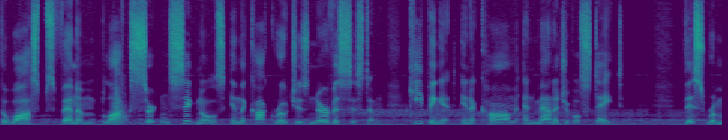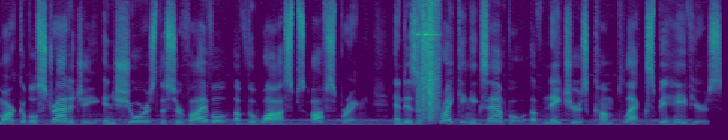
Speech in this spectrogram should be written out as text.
The wasp's venom blocks certain signals in the cockroach's nervous system, keeping it in a calm and manageable state. This remarkable strategy ensures the survival of the wasp's offspring and is a striking example of nature's complex behaviors.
